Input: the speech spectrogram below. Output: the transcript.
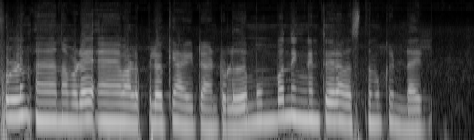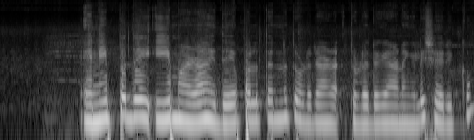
ഫുള്ളും നമ്മുടെ വളപ്പിലൊക്കെ ആയിട്ടാണ് കേട്ടുള്ളത് മുമ്പൊന്നും ഇങ്ങനത്തെ ഒരു അവസ്ഥ നമുക്ക് ഉണ്ടായിട്ടില്ല ഇനിയിപ്പോൾ ഇത് ഈ മഴ ഇതേപോലെ തന്നെ തുടരാ തുടരുകയാണെങ്കിൽ ശരിക്കും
